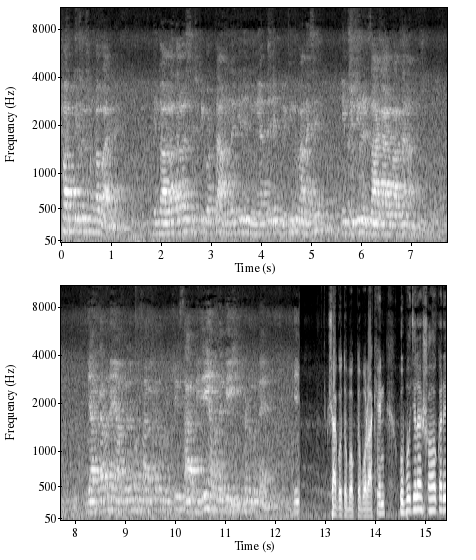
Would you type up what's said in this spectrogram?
সব কিছুর সংখ্যা বাড়বে। কিন্তু আল্লাহ তাআলার সৃষ্টিকর্তা আমাদেরকে যে দুনিয়াতে যে পৃথিবী বানাইছে, এই পৃথিবীর জায়গা আর বাড়বে না। যার কারণে আমরা যখন স্যারের সাথে বলছি স্যার নিজেই আমাদেরকে এই শিক্ষাটুকু দেন স্বাগত বক্তব্য রাখেন উপজেলা সহকারী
